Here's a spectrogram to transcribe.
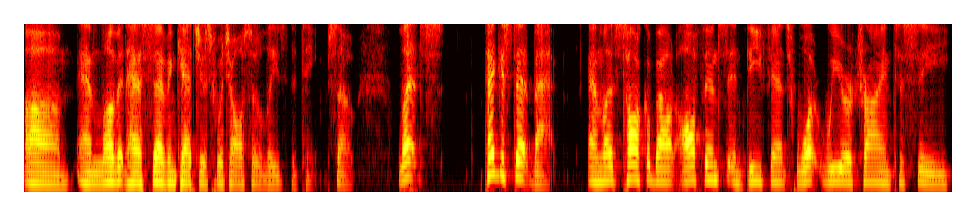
um, and Lovett has seven catches, which also leads the team. So let's take a step back and let's talk about offense and defense, what we are trying to see,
